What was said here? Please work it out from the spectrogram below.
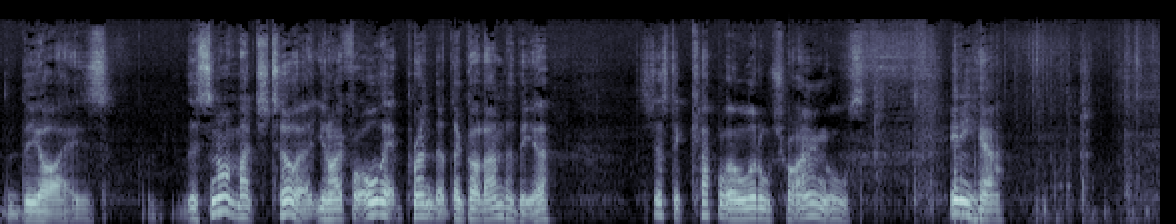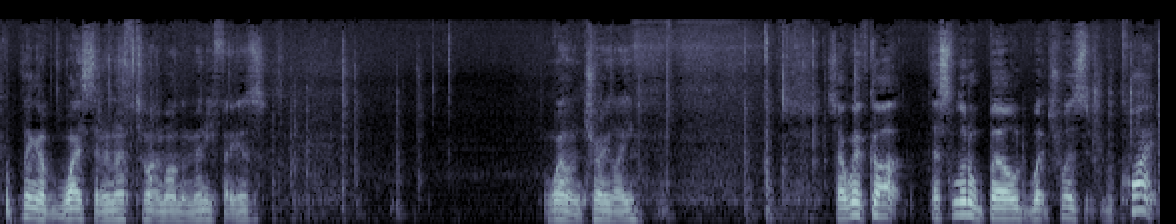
the eyes. There's not much to it, you know, for all that print that they got under there. It's just a couple of little triangles. Anyhow, I think I've wasted enough time on the minifigures. Well and truly. So we've got this little build which was quite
